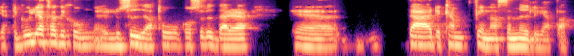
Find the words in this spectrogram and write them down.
jättegulliga traditioner, Lucia-tåg och så vidare, eh, där det kan finnas en möjlighet att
